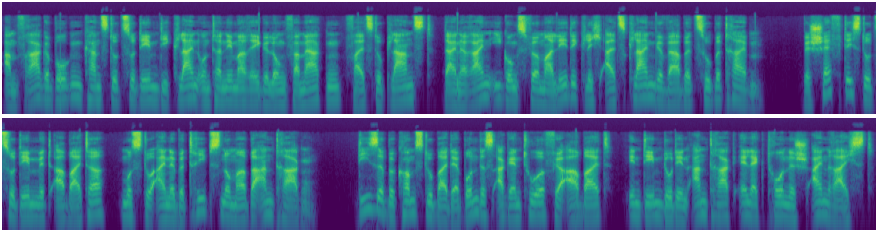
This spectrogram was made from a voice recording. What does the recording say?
Am Fragebogen kannst du zudem die Kleinunternehmerregelung vermerken, falls du planst, deine Reinigungsfirma lediglich als Kleingewerbe zu betreiben. Beschäftigst du zudem Mitarbeiter, musst du eine Betriebsnummer beantragen. Diese bekommst du bei der Bundesagentur für Arbeit, indem du den Antrag elektronisch einreichst.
